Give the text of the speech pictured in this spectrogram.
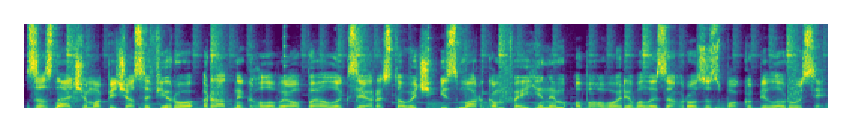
Зазначимо, під час ефіру радник голови ОП Олексій Арестович із Марком Фейгіним обговорювали загрозу з боку Білорусі,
